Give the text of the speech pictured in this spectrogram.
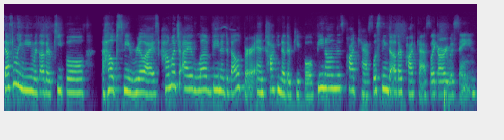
definitely meeting with other people helps me realize how much I love being a developer and talking to other people, being on this podcast, listening to other podcasts, like Ari was saying,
